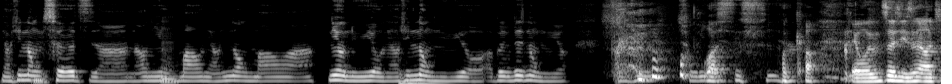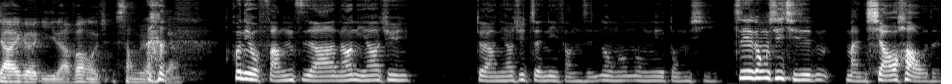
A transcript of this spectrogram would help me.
你要去弄嗯车子啊，然后你有嗯猫，你要去弄猫啊，你有女友，你要去弄女友啊，不是不是弄女友，处理事情啊、我靠！哎、我们这集真的要加一个一啦，不然我上不了架。或你有房子啊，然后你要去，对啊，你要去整理房子，弄弄弄那些东西，这些东西其实蛮消耗的。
